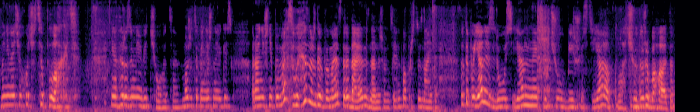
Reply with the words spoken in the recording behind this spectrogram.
Мені наче хочеться плакати. Я не розумію, від чого це. Може, це, звісно, якесь ранішнє ПМС, бо я завжди ПМС страдаю. Я не знаю, на що ця інфа, просто знаєте. Ну, типу, я не злюсь, я не кричу в більшості, я плачу дуже багато.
